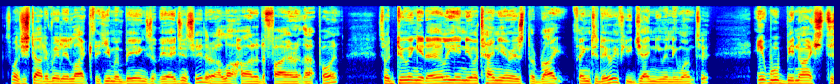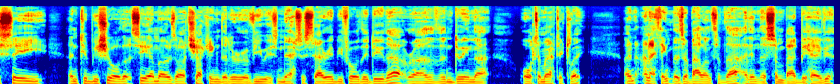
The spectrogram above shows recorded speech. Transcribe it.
Because once you start to really like the human beings at the agency, they're a lot harder to fire at that point. So doing it early in your tenure is the right thing to do if you genuinely want to. It would be nice to see and to be sure that CMOs are checking that a review is necessary before they do that rather than doing that automatically. And, and I think there's a balance of that. I think there's some bad behavior,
